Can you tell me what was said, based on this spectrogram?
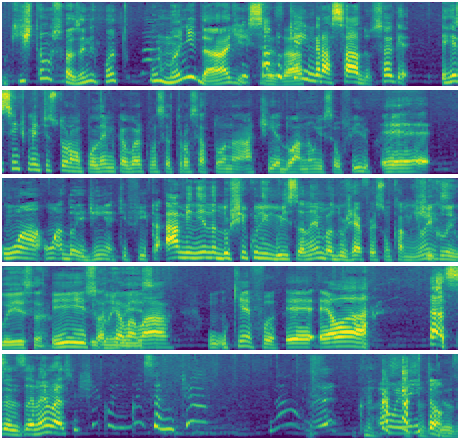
o que estamos fazendo enquanto humanidade? E sabe o que é Exato. engraçado? Sabe o que? Recentemente estourou uma polêmica, agora que você trouxe à tona a tia do anão e seu filho. É. Uma, uma doidinha que fica. A menina do Chico Linguiça, lembra do Jefferson Caminhões? Chico Linguiça. Isso, Chico aquela Linguiça. lá. O, o quem é fã? É, ela. Você você lembra? Chico Linguiça, não tinha. Não, é. Não, então, Deus,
